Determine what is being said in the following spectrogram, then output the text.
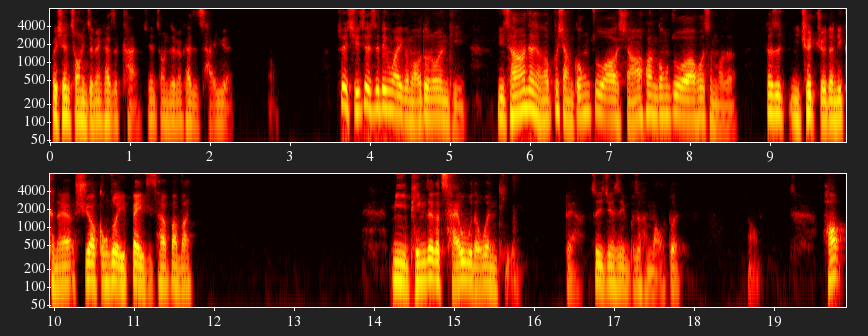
会先从你这边开始砍，先从你这边开始裁员。所以其实这是另外一个矛盾的问题。你常常在想说不想工作啊，想要换工作啊或什么的，但是你却觉得你可能要需要工作一辈子才有办法弭平这个财务的问题。对啊，这一件事情不是很矛盾？好，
